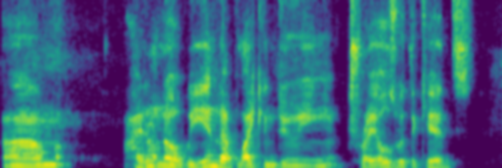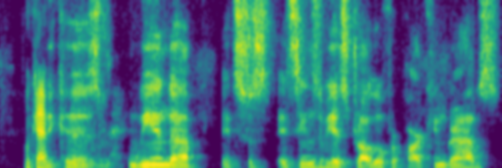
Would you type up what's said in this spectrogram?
Um, I don't know. We end up liking doing trails with the kids Okay, because we end up. It's just it seems to be a struggle for parking grabs,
